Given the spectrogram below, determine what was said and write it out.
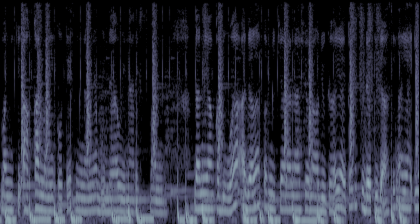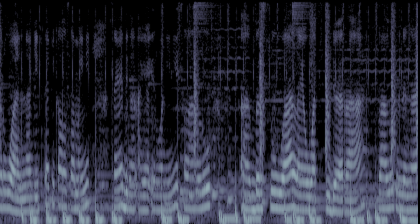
mengikuti, akan mengikuti seminarnya Bunda Winarisman. Dan yang kedua adalah pembicara nasional juga yaitu sudah tidak asing Ayah Irwan. Nah, jadi tapi kalau selama ini saya dengan Ayah Irwan ini selalu uh, bersua lewat udara, selalu mendengar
